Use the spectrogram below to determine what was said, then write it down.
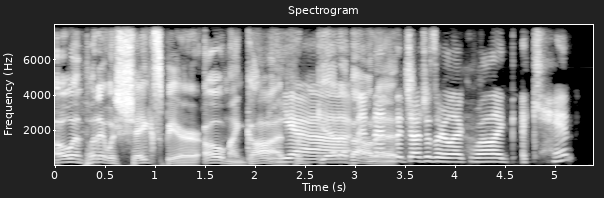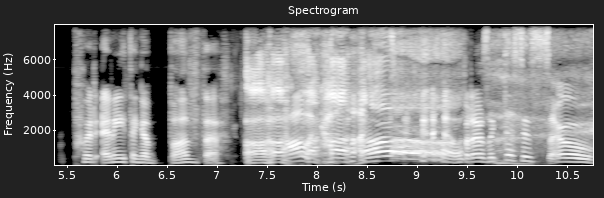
oh, and put it with Shakespeare. Oh my God, yeah, forget about it. and then the judges are like, well, I, I can't put anything above the Uh-huh. Holocaust. but I was like, this is so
